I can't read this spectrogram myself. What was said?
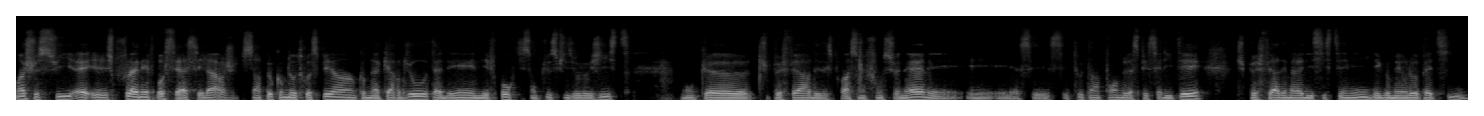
Moi, je suis, et je trouve la néphro, c'est assez large. C'est un peu comme d'autres spé, hein, comme la cardio. Tu as des néphros qui sont plus physiologistes. Donc, euh, tu peux faire des explorations fonctionnelles et, c'est tout un pan de la spécialité. Tu peux faire des maladies systémiques, des glomérulopathies.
